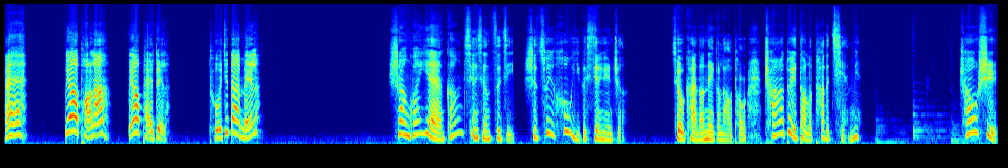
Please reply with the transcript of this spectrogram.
哎哎！”不要跑了啊！不要排队了，土鸡蛋没了。上官燕刚庆幸自己是最后一个幸运者，就看到那个老头插队到了他的前面。超市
